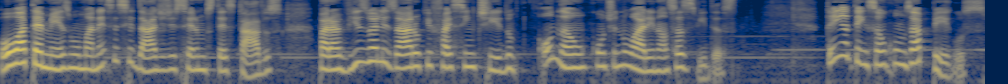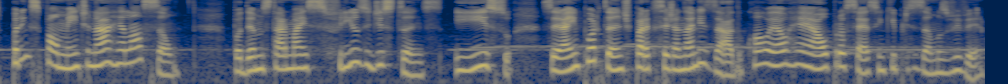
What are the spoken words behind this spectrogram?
ou até mesmo uma necessidade de sermos testados para visualizar o que faz sentido ou não continuar em nossas vidas. Tenha atenção com os apegos, principalmente na relação. Podemos estar mais frios e distantes, e isso será importante para que seja analisado qual é o real processo em que precisamos viver.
